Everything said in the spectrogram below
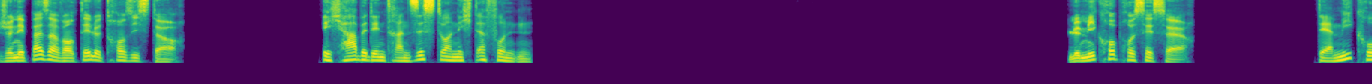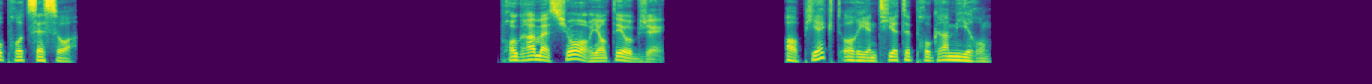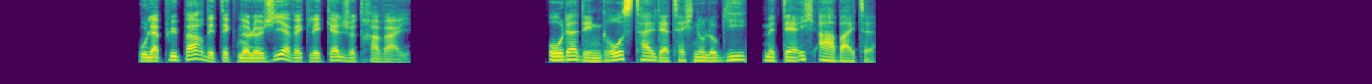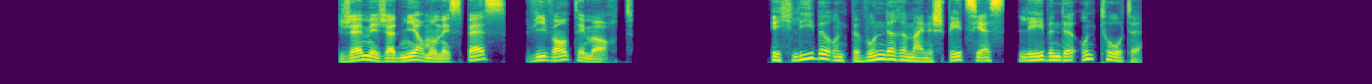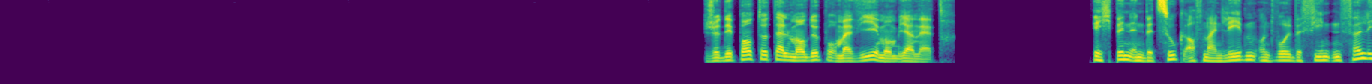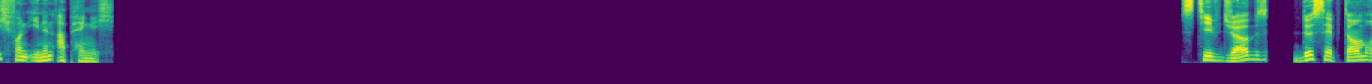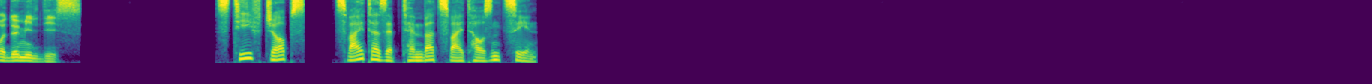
Je n'ai pas inventé le transistor. Ich habe den Transistor nicht erfunden. Le microprocesseur. Der Mikroprozessor. Programmation orientée objet. Objektorientierte Programmierung. Ou la plupart des technologies avec lesquelles je travaille. Oder den Großteil der Technologie, mit der ich arbeite. J'aime et j'admire mon espèce, vivante et morte. Ich liebe und bewundere meine Spezies, Lebende und Tote. Je dépends totalement d'eux pour ma vie et mon bien-être. Ich bin in Bezug auf mein Leben und Wohlbefinden völlig von ihnen abhängig. Steve Jobs, 2 septembre 2010. Steve Jobs, 2. September 2010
